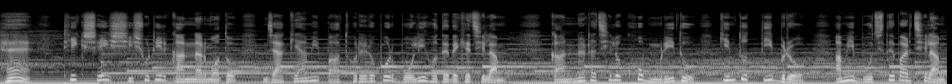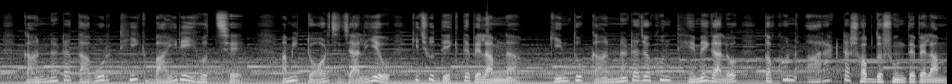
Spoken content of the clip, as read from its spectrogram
হ্যাঁ ঠিক সেই শিশুটির কান্নার মতো যাকে আমি পাথরের ওপর বলি হতে দেখেছিলাম। কান্নাটা ছিল খুব মৃদু কিন্তু তীব্র। আমি বুঝতে পারছিলাম কান্নাটা তাবুর ঠিক বাইরেই হচ্ছে। আমি টর্চ জ্বালিয়েও কিছু দেখতে পেলাম না। কিন্তু কান্নাটা যখন থেমে গেল তখন আর একটা শব্দ শুনতে পেলাম।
